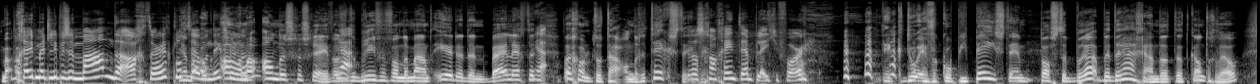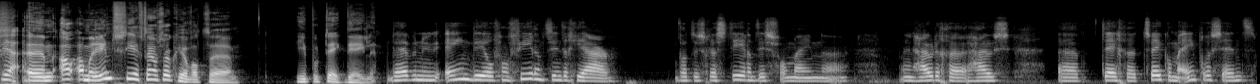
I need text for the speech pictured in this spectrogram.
Op een gegeven moment liepen ze maanden achter. Het klopt ja, maar helemaal niks allemaal van. anders geschreven. Als Ja. de brieven van de maand eerder erbij legde, Ja. waren gewoon totaal andere teksten. Er was gewoon geen templateje voor. Ik denk, doe even copy-paste en pas de bedragen aan. Dat, dat kan toch wel? Ja. Ehm Al- Amarins, die heeft trouwens ook heel wat eh hypotheekdelen. We hebben nu één deel van 24 jaar, wat dus resterend is van mijn, eh, mijn huidige huis, eh, tegen 2,1 procent.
